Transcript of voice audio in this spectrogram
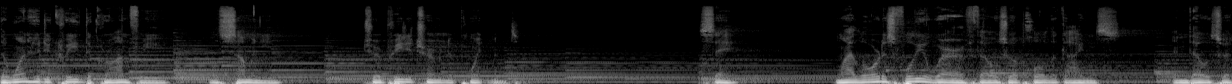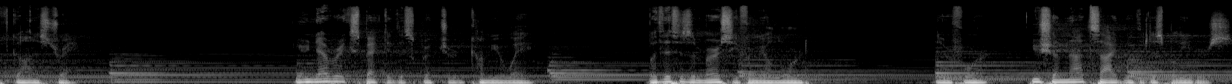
the one who decreed the Quran for you will summon you to a predetermined appointment. Say, My Lord is fully aware of those who uphold the guidance and those who have gone astray. You never expected the scripture to come your way, but this is a mercy from your Lord. Therefore, you shall not side with the disbelievers,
